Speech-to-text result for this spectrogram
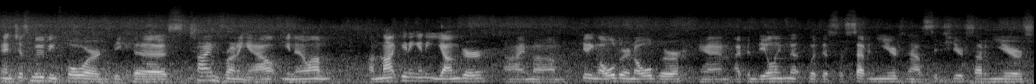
and just moving forward because time's running out. You know, I'm I'm not getting any younger. I'm um, getting older and older, and I've been dealing with this for seven years now, six years, seven years,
